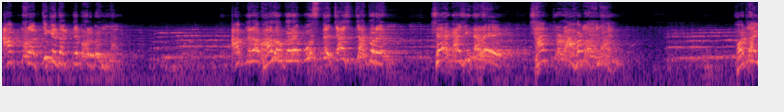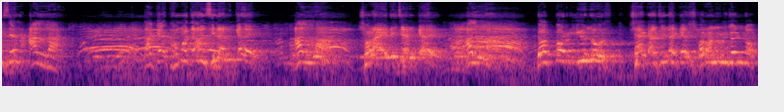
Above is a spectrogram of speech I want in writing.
আপনারা টিকে থাকতে পারবেন না। আপনারা ভালো করে বুঝতে চেষ্টা করেন, শেখ হাসিনারে ছাত্ররা হটায় নাই। হটাইছেন আল্লাহ। তাকে ক্ষমতা আনছিলেন কে? আল্লাহ। সরাই দিয়েছেন কে? আল্লাহ। ডক্টর ইউনুস শেখ হাসিনাকে সরানোর জন্য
